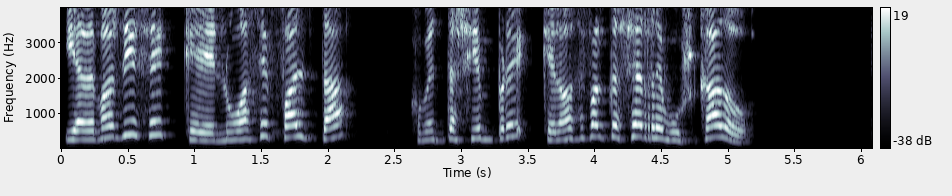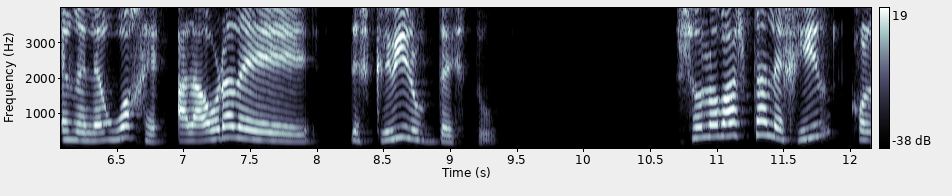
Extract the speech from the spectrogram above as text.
Y además dice que no hace falta, comenta siempre, que no hace falta ser rebuscado en el lenguaje a la hora de, escribir un texto. Solo basta elegir con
